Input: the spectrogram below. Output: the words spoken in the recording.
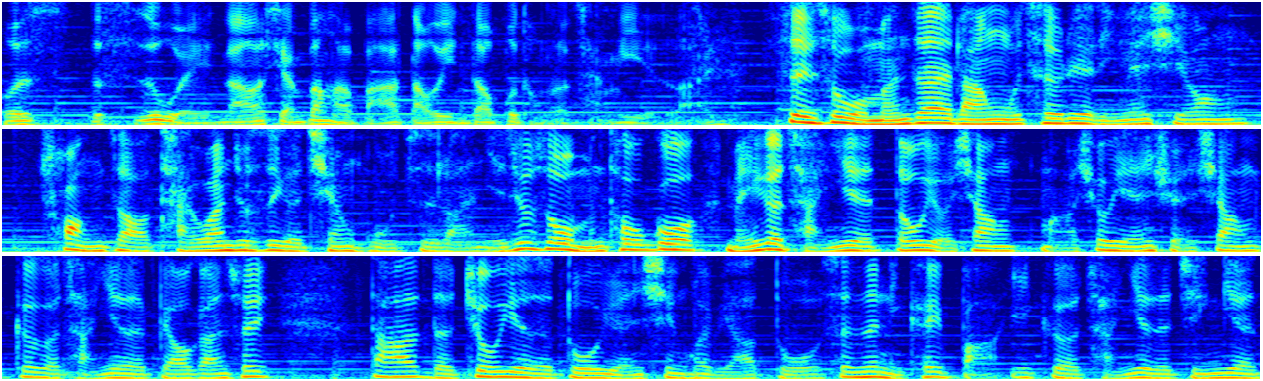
或者的思维，然后想办法把它导引到不同的产业来。这也是我们在蓝湖策略里面希望创造台湾就是一个千湖之蓝，也就是说，我们透过每一个产业都有像马修严选，像各个产业的标杆，所以。大家的就业的多元性会比较多，甚至你可以把一个产业的经验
